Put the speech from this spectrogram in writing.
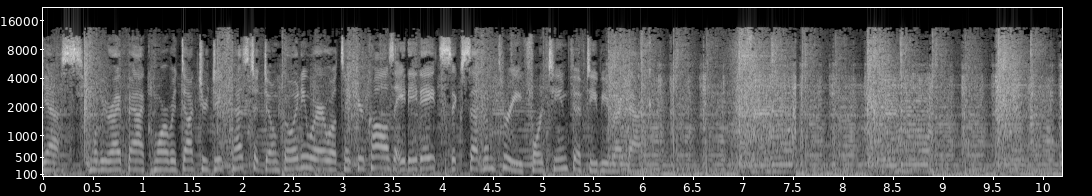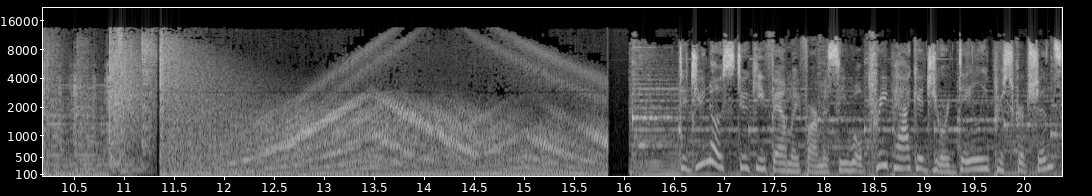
Yes. We'll be right back. More with Dr. Duke Pesta. Don't go anywhere. We'll take your calls 888 673 1450. Be right back. Did Stuckey Family Pharmacy will prepackage your daily prescriptions?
